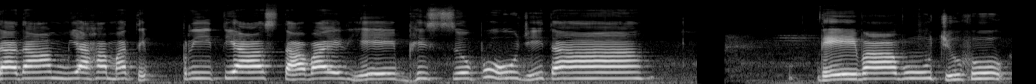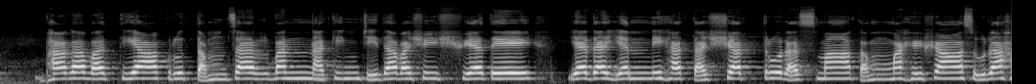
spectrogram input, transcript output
ददाम्यहमतिप्रीत्या स्तवैर्येभिः सुपूजिता। देवावूचुः भगवत्या कृतं सर्वं न किञ्चिदवशिष्यते यदयन्निहतः महिषासुरः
